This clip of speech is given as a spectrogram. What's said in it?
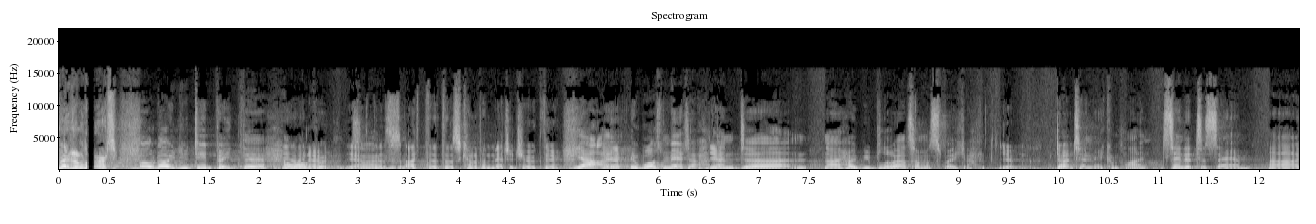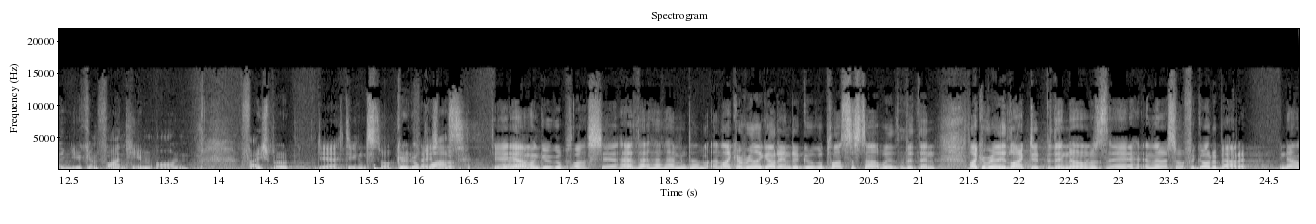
red alert! Oh, no, you did peek there. How yeah, I know. awkward. Yeah, So- that's, I thought that's kind of a meta joke there. yeah, yeah. It, it was meta. Yeah. And uh, I hope you blew out someone's speaker. Yep. Don't send me a complaint. Send it to Sam. Uh, you can find him on Facebook. Yeah, you can stalk Google me on Facebook. Plus. Yeah, yeah, I'm on Google Plus. Yeah, I've, I haven't done like I really got into Google Plus to start with, but then like I really liked it, but then no one was there, and then I sort of forgot about it. And now,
